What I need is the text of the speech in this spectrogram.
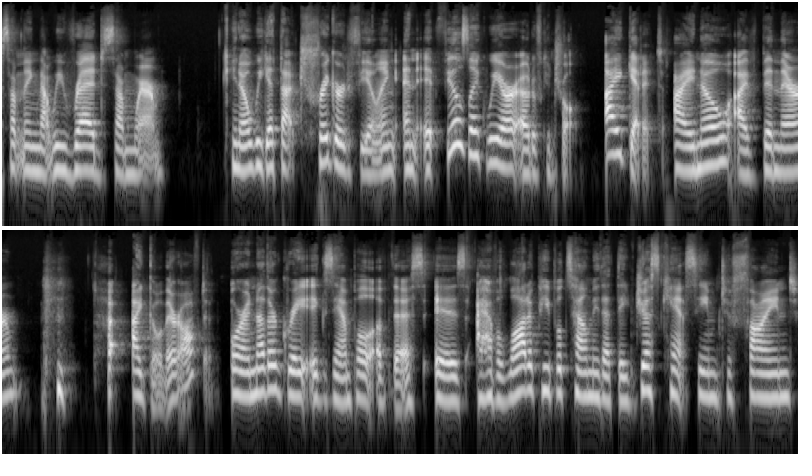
something that we read somewhere. You know, we get that triggered feeling and it feels like we are out of control. I get it. I know I've been there. I go there often. Or another great example of this is I have a lot of people tell me that they just can't seem to find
